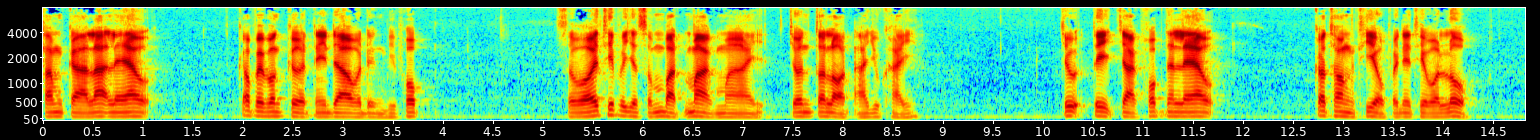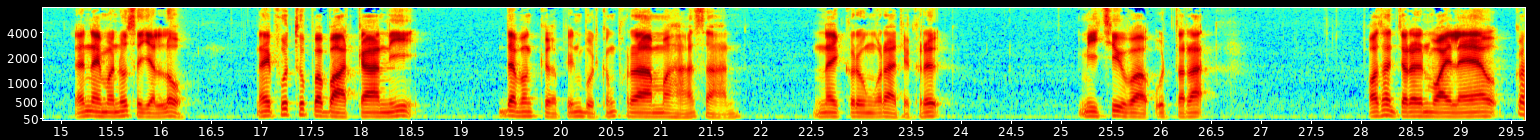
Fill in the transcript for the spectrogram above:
ทำกาละแล้ว ก็ไปบังเกิดในดาวดึงพิภพ สวยที่ประยสมบัติมากมายจนตลอดอายุไข จุติจากภพนั้นแล้ว ก็ท่องเที่ยวไปในเทวโลก และในมนุษยโลก ในพุทธุปบาทการนี้ได้บังเกิดเป็นบุตรของพราหมณ์มหาศาล ในกรุงราชครึมีชื่อว่าอุตระพอท่านเจริญวัยแล้วก็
